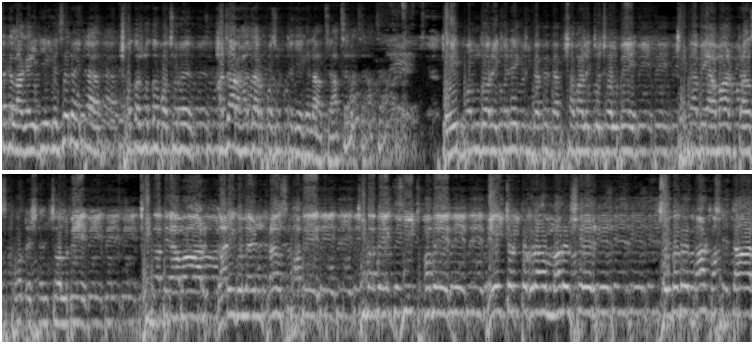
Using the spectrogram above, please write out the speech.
টাকা লাগাই দিয়ে গেছেন এটা শত শত বছরের হাজার হাজার বছর থেকে এখানে আছে আছে না? তো এই বন্দর এখানে কীভাবে ব্যবসা বাণিজ্য চলবে? কীভাবে আমার ট্রান্সপোর্টেশন চলবে? কীভাবে আমার গাড়িগুলো এন্ট্রান্স পাবে? কীভাবে এক্সিট হবে? এই চট্টগ্রাম মানুষের যেভাবে বাড়ছে, তার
